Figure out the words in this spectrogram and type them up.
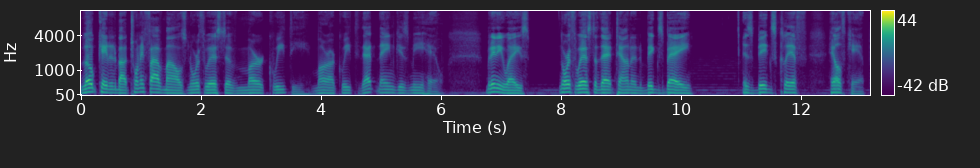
Located about 25 miles northwest of Marquette. Marquette. That name gives me hell. But anyways, northwest of that town in Biggs Bay is Biggs Cliff Health Camp,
